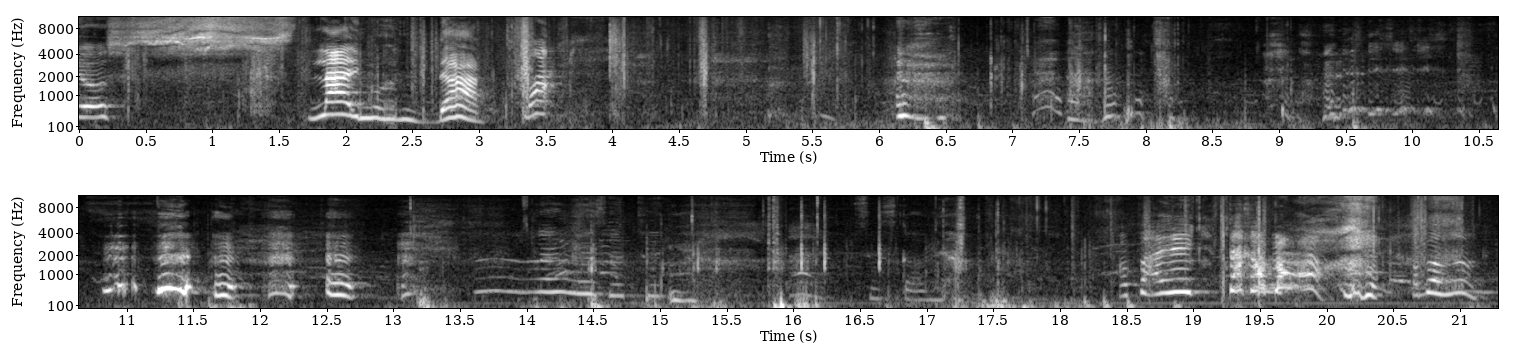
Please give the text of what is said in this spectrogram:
You're s- lying on that. What? Apa ik? Tak abang.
